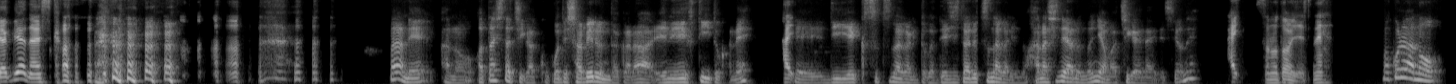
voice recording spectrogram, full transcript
訳やないですか？まあね、あの、私たちがここで喋るんだから NFT とかね、はい。えー、DX つながりとかデジタルつながりの話であるのには間違いないですよね。はい、その通りですね。まあ、これはあの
